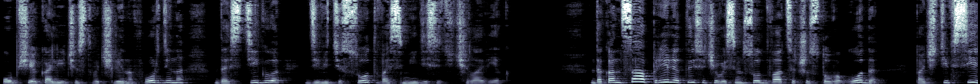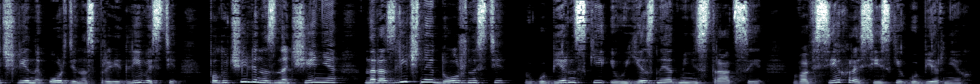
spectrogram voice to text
Общее количество членов ордена достигло 980 человек. До конца апреля 1826 года почти все члены Ордена Справедливости получили назначение на различные должности в губернские и уездные администрации во всех российских губерниях.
